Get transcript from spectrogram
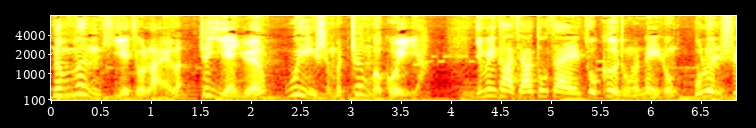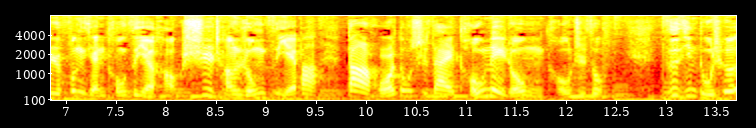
那问题也就来了，这演员为什么这么贵呀？因为大家都在做各种的内容，无论是风险投资也好，市场融资也罢，大伙儿都是在投内容、投制作，资金堵车，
